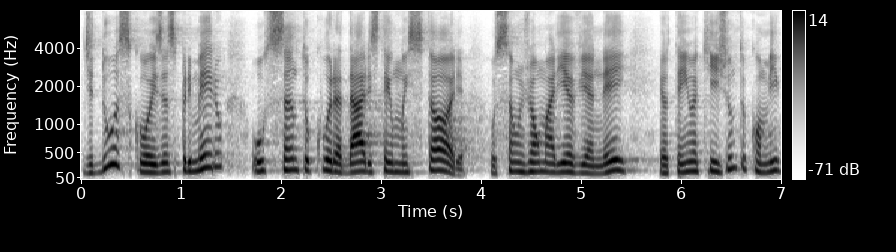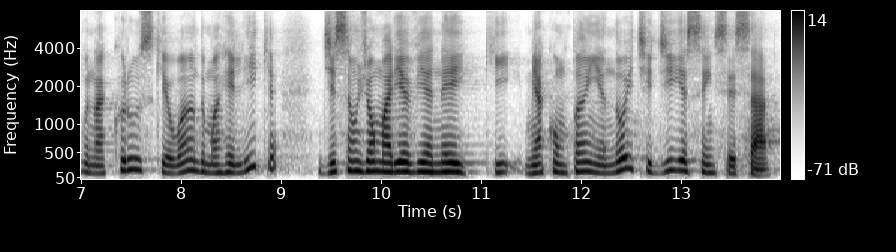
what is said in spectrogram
de duas coisas. Primeiro, o Santo Cura Dares tem uma história. O São João Maria Vianney, eu tenho aqui junto comigo na cruz que eu ando, uma relíquia de São João Maria Vianney, que me acompanha noite e dia sem cessar.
